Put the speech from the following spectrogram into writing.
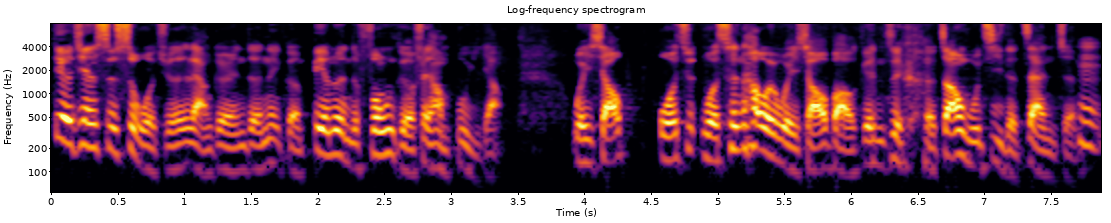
第二件事是，我觉得两个人的那个辩论的风格非常不一样。韦小，我我称他为韦小宝跟这个张无忌的战争。嗯。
